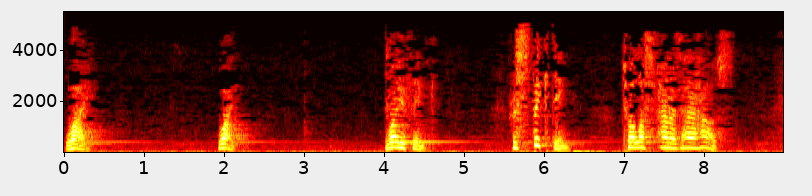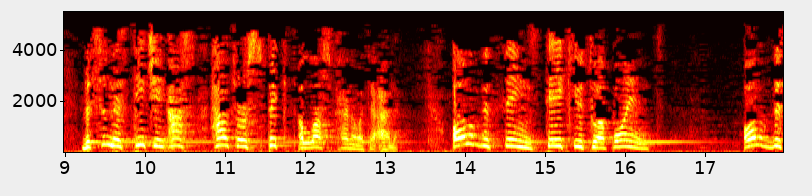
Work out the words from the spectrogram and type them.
Why? Why? Why you think? Respecting to Allah subhanahu wa ta'ala house. The Sunnah is teaching us how to respect Allah subhanahu wa ta'ala. All of the things take you to a point, all of this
